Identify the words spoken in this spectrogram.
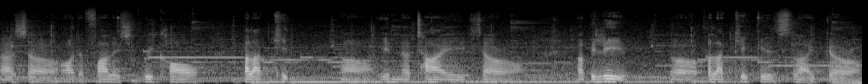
as uh, or the phallus we call palat kit uh, in the Thai so, I believe uh, palat kit is like um,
